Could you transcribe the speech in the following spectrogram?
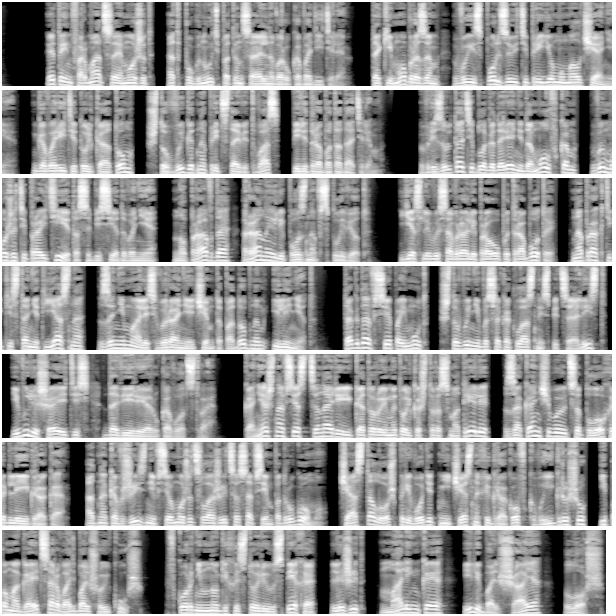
Эта информация может отпугнуть потенциального руководителя. Таким образом, вы используете прием умолчания, говорите только о том, что выгодно представит вас перед работодателем. В результате, благодаря недомолвкам, вы можете пройти это собеседование, но правда рано или поздно всплывет. Если вы соврали про опыт работы, на практике станет ясно, занимались вы ранее чем-то подобным или нет. Тогда все поймут, что вы не высококлассный специалист и вы лишаетесь доверия руководства. Конечно, все сценарии, которые мы только что рассмотрели, заканчиваются плохо для игрока. Однако в жизни все может сложиться совсем по-другому. Часто ложь приводит нечестных игроков к выигрышу и помогает сорвать большой куш. В корне многих историй успеха лежит маленькая или большая ложь.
